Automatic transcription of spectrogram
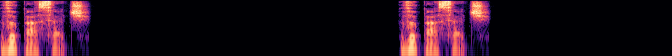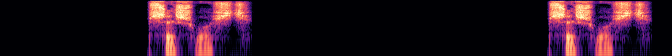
Wypasać. Wypasać. Przyszłość. Przyszłość.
